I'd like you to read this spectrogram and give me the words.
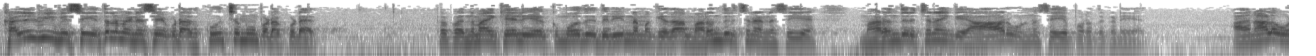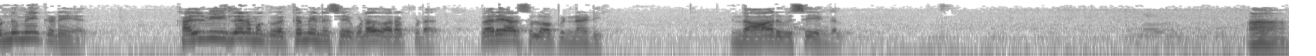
கல்வி விஷயத்துல நம்ம என்ன செய்யக்கூடாது? கூச்சமும் படக்கூடாது. இப்ப இந்த மாதிரி கேள்வி கேட்கும்போது திடீர்னு நமக்கு ஏதாவது மறந்துருச்சுன்னா என்ன செய்ய? மறந்துருச்சுன்னா இங்க யாரும் ஒன்றும் செய்ய போறது கிடையாது. அதனால ஒண்ணுமே கிடையாது. கல்வியில நமக்கு வெக்கமே என்ன செய்யக்கூடாது? வரக்கூடாது. வேற யார் சொல்லுவா பின்னாடி? இந்த ஆறு விஷயங்கள். ஆ.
